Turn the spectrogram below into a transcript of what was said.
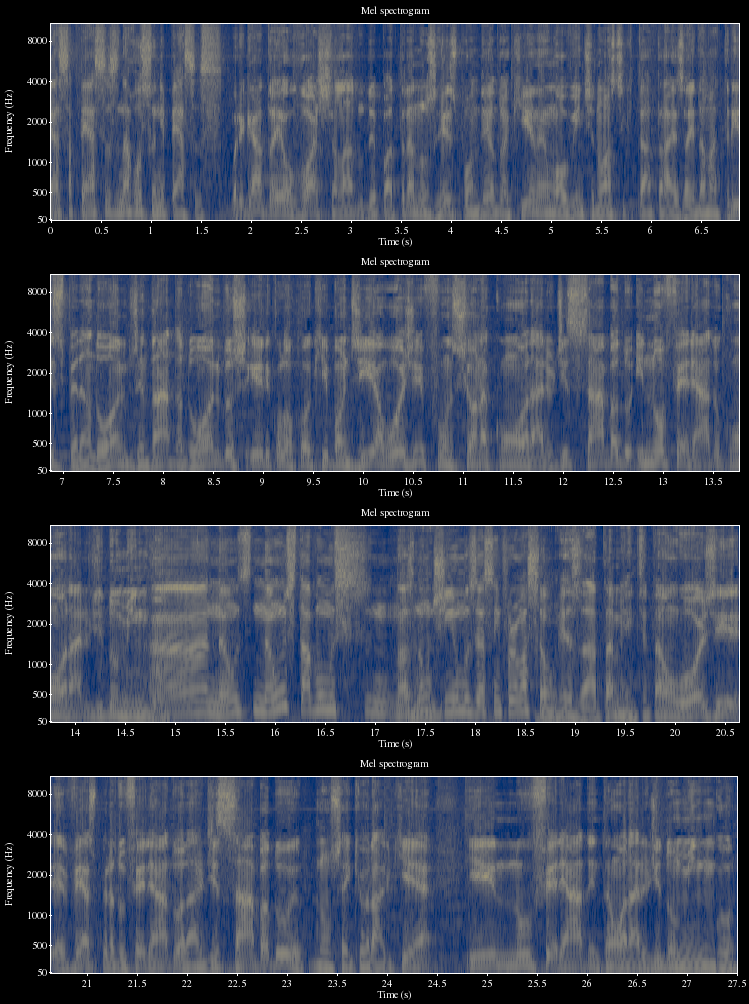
Peça peças na Rossoni Peças. Obrigado aí ao Rocha lá do Depatran nos respondendo aqui, né? Um ouvinte nosso que está atrás aí da matriz esperando o ônibus e nada do ônibus e ele colocou aqui bom dia, hoje funciona com horário de sábado e no feriado com horário de domingo. Ah, não, não estávamos, nós não tínhamos essa informação. Exatamente. Então hoje é véspera do feriado, horário de sábado, não sei que horário que é, e no feriado então horário de domingo.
